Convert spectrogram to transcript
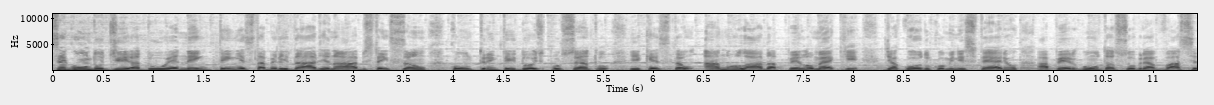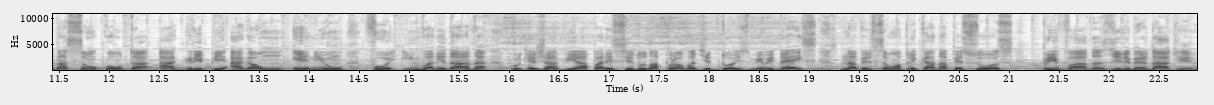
Segundo dia do Enem, tem estabilidade na abstenção, com 32%, e questão anulada pelo MEC. De acordo com o Ministério, a pergunta sobre a vacinação contra a gripe H1N1 foi invalidada, porque já havia aparecido na prova de 2010, na versão aplicada a pessoas privadas de liberdade.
